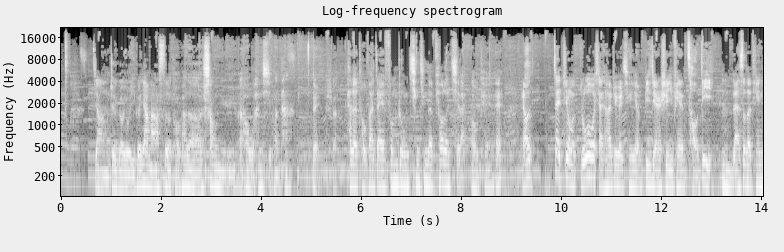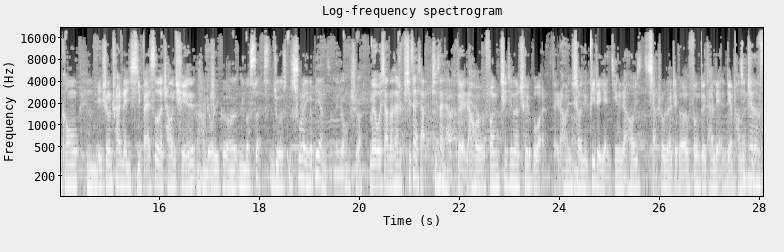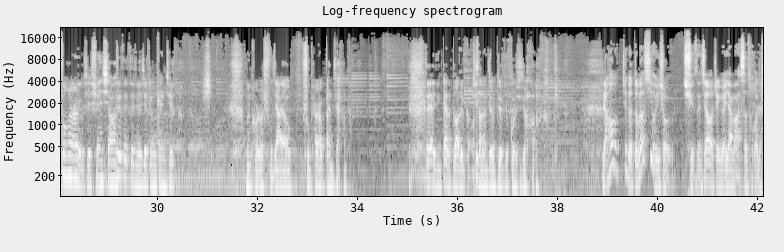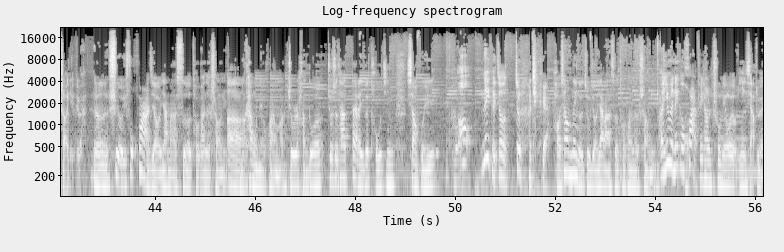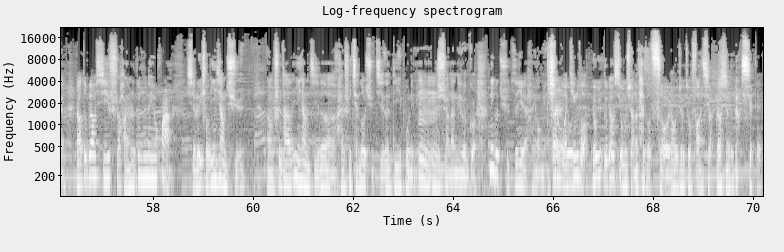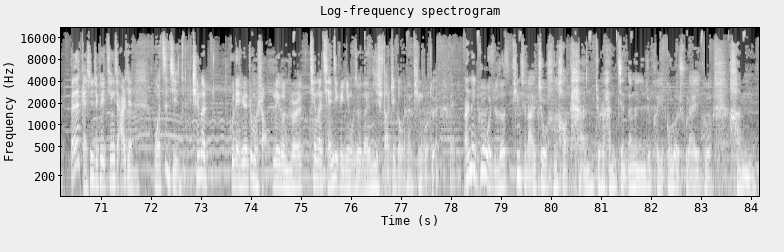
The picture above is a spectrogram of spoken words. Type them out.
讲这个有一个亚麻色头发的少女，然后我很喜欢她，对，是。她的头发在风中轻轻地飘了起来。OK，哎，然后在这种，如果我想象这个情景，必然是一片草地，嗯蓝色的天空，嗯女生穿着一袭白色的长裙，然后留一个那个算就梳了一个辫子那种是吧？没有，我想到它是披散下来的，披散下来的。对，然后风轻轻的吹过，对，然后少女闭着眼睛，然后享受着这个风对她脸脸庞的今天的。风儿有些喧嚣，对对对对，就这种感觉。门口的暑假要薯片要半价了。大家已经 get 不到这梗了，算了，就就就过去就好了。然后这个德彪西有一首曲子叫这个亚麻色头发的少女，对吧？呃，是有一幅画叫《亚麻色头发的少女》啊你看过那个画吗？就是很多，就是她戴了一个头巾，像回，哦，那个叫就是这个呀好像那个就叫亚麻色头发的少女。啊，因为那个画非常出名，我有印象。对，然后德彪西是好像是根据那句画写了一首印象曲，嗯、是他印象集的还是前奏曲集的第一部里面嗯嗯选了那个歌，那个曲子也很有名，是是我听过由于德彪西我们选了太多次了，然后就就放弃了，不要选德彪西了。对，大家感兴趣可以听一下，而且我自己听的古典乐这么少，那个歌听了前几个音，我就能意识到这个我能听过。对，而那歌我觉得听起来就很好弹，就是很简单的音就可以勾勒出来一个很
